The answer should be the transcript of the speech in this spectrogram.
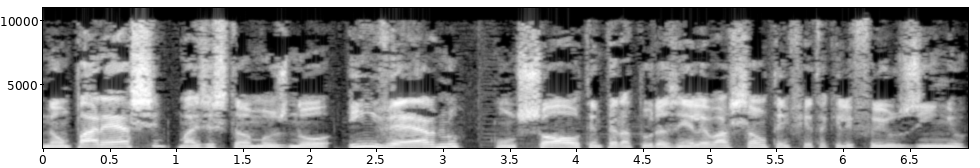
Não parece, mas estamos no inverno, com sol, temperaturas em elevação, tem feito aquele friozinho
